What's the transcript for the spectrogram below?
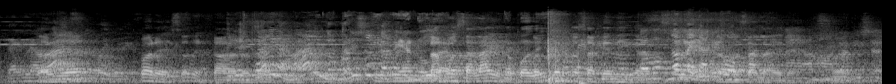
¿Está bien? Por eso déjalo. Pero está grabando, por eso está. Estamos al aire, No cualquier cosa que digas. No me la Estamos al aire. Bueno.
